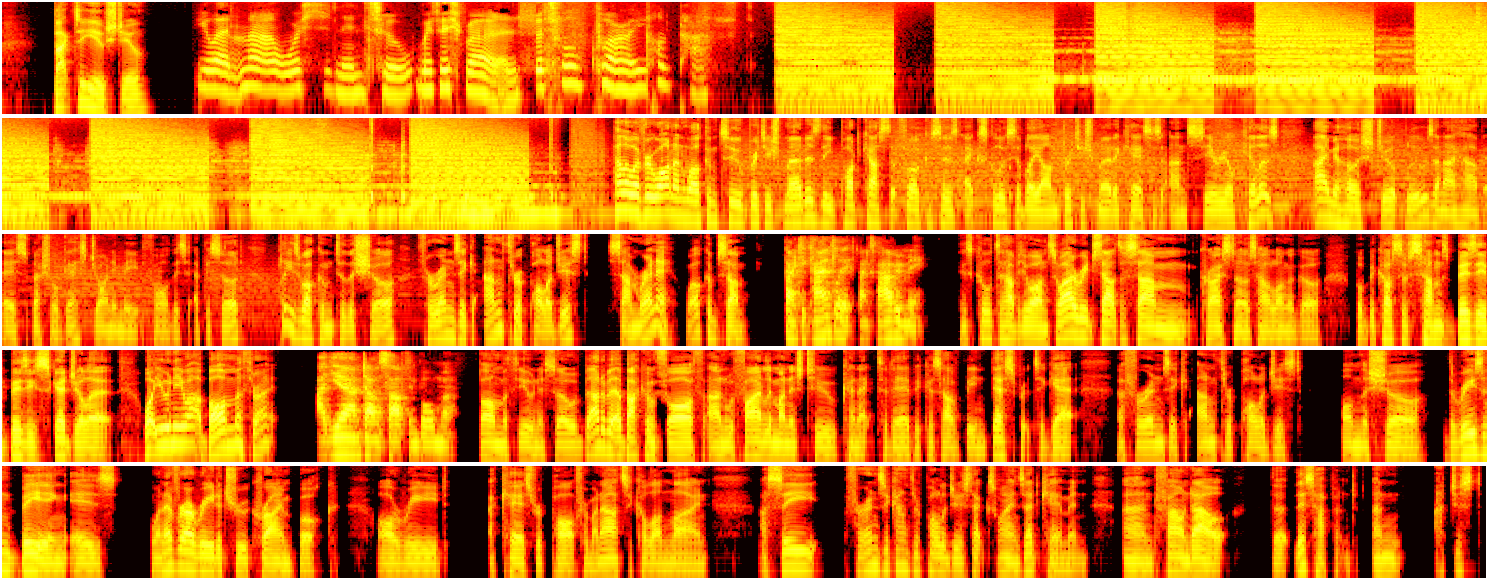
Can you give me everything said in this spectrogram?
Back to you, Stu. You are now listening to British the True Crime Podcast. Hello, everyone, and welcome to British Murders, the podcast that focuses exclusively on British murder cases and serial killers. I'm your host, Stuart Blues, and I have a special guest joining me for this episode. Please welcome to the show forensic anthropologist Sam Rennie. Welcome, Sam. Thank you kindly. Thanks for having me. It's cool to have you on. So, I reached out to Sam, Christ knows how long ago, but because of Sam's busy, busy schedule, uh, what uni are you at? Bournemouth, right? Uh, yeah, I'm down south in Bournemouth. Bournemouth. So we've had a bit of back and forth, and we finally managed to connect today because I've been desperate to get a forensic anthropologist on the show. The reason being is whenever I read a true crime book or read a case report from an article online, I see forensic anthropologist X, Y, and Z came in and found out that this happened. And I just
